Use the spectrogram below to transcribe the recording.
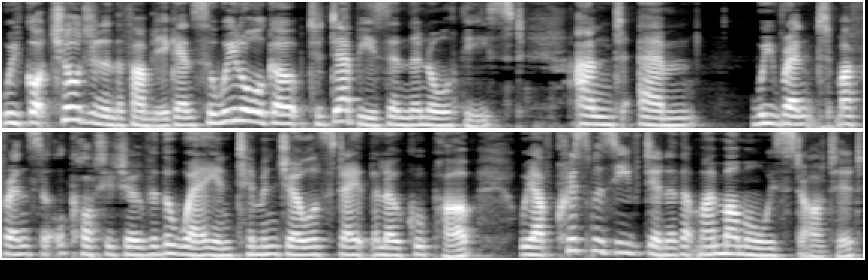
we've got children in the family again. So we'll all go up to Debbie's in the northeast, and um, we rent my friend's little cottage over the way, and Tim and Joe will stay at the local pub. We have Christmas Eve dinner that my mum always started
